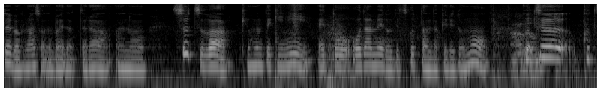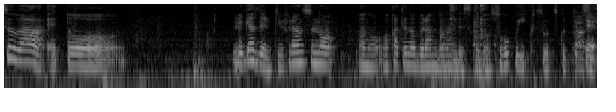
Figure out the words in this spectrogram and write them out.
例えばフランスの場合だったらあのスーツは基本的に、えっと、オーダーメイドで作ったんだけれども Ah. 靴靴はえっとルギャゼルっていうフランスのあの若手のブランドなんですけどすごくいい靴を作って Ah, て.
